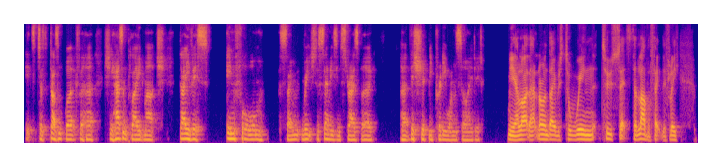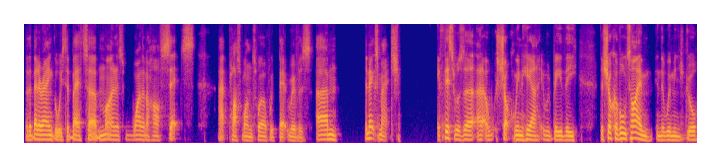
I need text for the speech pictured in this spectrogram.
it just doesn't work for her. She hasn't played much. Davis in form, so reached the semis in Strasbourg. Uh, this should be pretty one sided. Yeah, I like that. Lauren Davis to win two sets to love effectively, but the better angle is to bet uh, minus one and a half sets at plus 112 with Bet Rivers. Um, the next match, if this was a, a, shock win here, it would be the the shock of all time in the women's draw.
